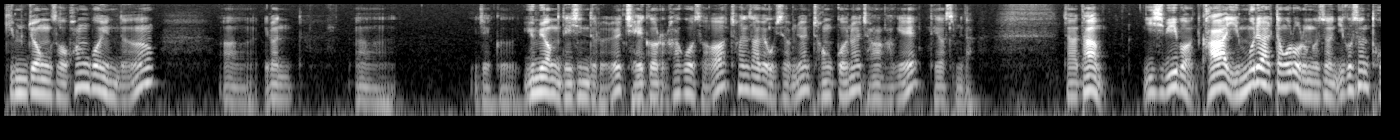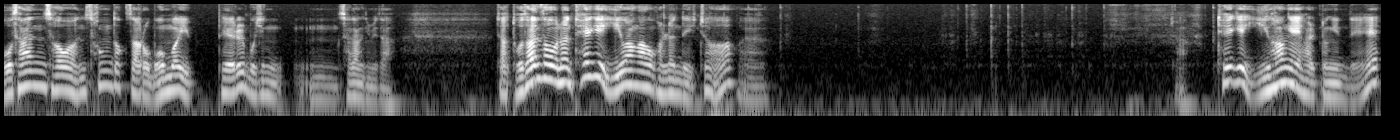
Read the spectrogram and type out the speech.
김종서, 황보인 등 어, 이런 어, 이제 그 유명 대신들을 제거를 하고서 1453년 정권을 장악하게 되었습니다. 자, 다음 22번 가 인물의 활동으로 오른 것은 이것은 도산서원 성덕사로 모모 입회를 모신 음, 사당입니다. 자, 도산서원은 퇴계 이황하고 관련돼 있죠. 예. 자, 퇴계 이황의 활동인데,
